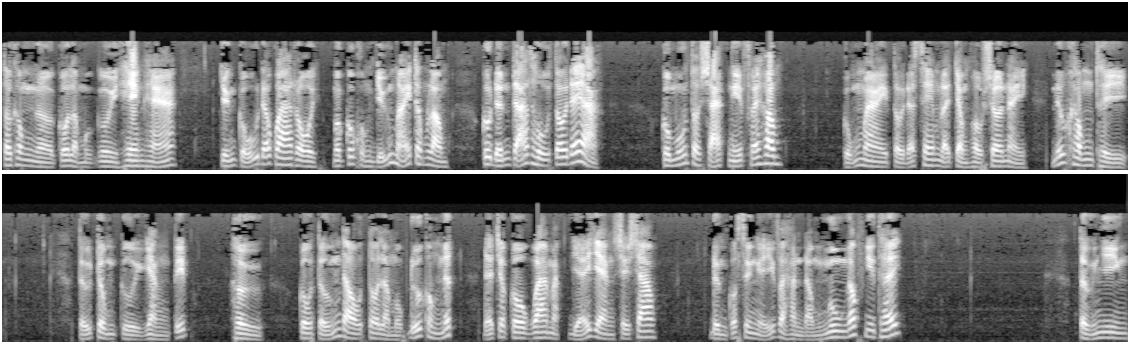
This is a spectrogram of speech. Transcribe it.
tôi không ngờ cô là một người hèn hạ. Chuyện cũ đã qua rồi mà cô còn giữ mãi trong lòng, Cô định trả thù tôi đấy à? Cô muốn tôi sạc nghiệp phải không? Cũng may tôi đã xem lại chồng hồ sơ này, nếu không thì... Tử Trung cười gằn tiếp. Hừ, cô tưởng đâu tôi là một đứa con nít, để cho cô qua mặt dễ dàng sự sao? Đừng có suy nghĩ và hành động ngu ngốc như thế. Tự nhiên,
